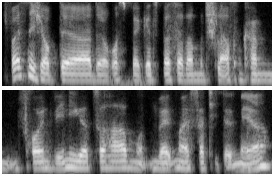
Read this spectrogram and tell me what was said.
Ich weiß nicht, ob der, der Rosberg jetzt besser damit schlafen kann, einen Freund weniger zu haben und einen Weltmeistertitel mehr.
